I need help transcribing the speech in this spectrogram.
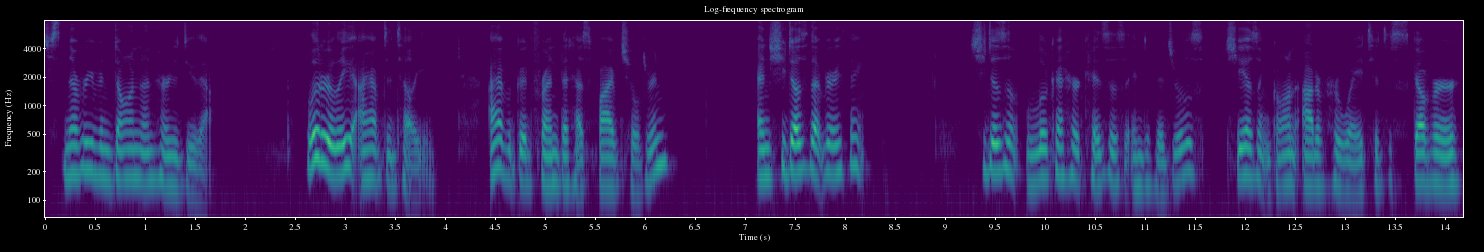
Just never even dawned on her to do that. Literally, I have to tell you, I have a good friend that has five children, and she does that very thing. She doesn't look at her kids as individuals. She hasn't gone out of her way to discover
